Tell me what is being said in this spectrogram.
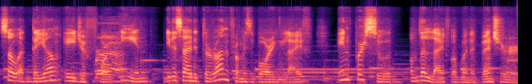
So at the young age of 14, he decided to run from his boring life in pursuit of the life of an adventurer.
